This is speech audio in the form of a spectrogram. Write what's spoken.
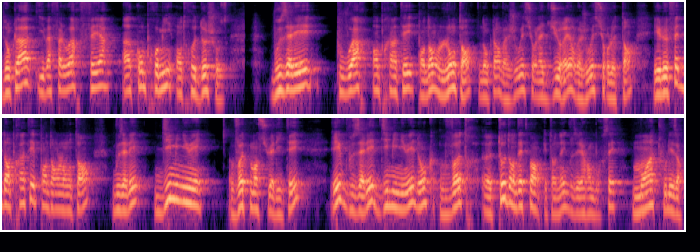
Donc là, il va falloir faire un compromis entre deux choses. Vous allez pouvoir emprunter pendant longtemps. Donc là, on va jouer sur la durée, on va jouer sur le temps. Et le fait d'emprunter pendant longtemps, vous allez diminuer votre mensualité et vous allez diminuer donc votre euh, taux d'endettement, étant donné que vous allez rembourser moins tous les ans.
